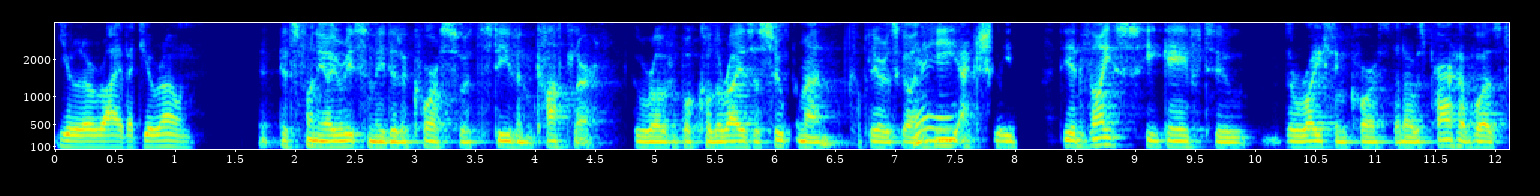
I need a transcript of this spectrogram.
you'll arrive at your own. It's funny, I recently did a course with Steven Kotler, who wrote a book called The Rise of Superman a couple of years ago. And yeah. he actually, the advice he gave to the writing course that I was part of was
